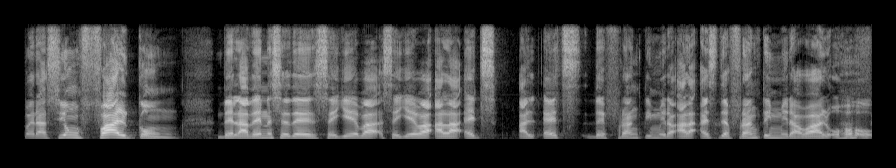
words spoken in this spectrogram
Operación Falcon de la DNCD se lleva, se lleva a la ex al ex de Franklin Mirabal, a la ex de Franklin Mirabal. Ojo,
